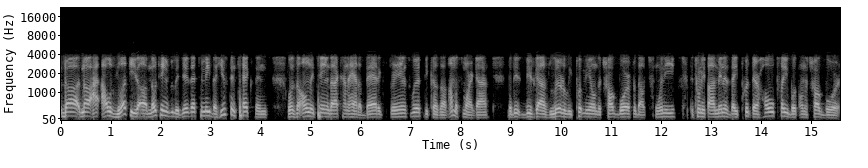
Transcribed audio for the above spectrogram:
No, no, I, I was lucky. Uh, no team really did that to me. The Houston Texans was the only team that I kind of had a bad experience with because uh, I'm a smart guy. But th- these guys literally put me on the chalkboard for about 20 to 25 minutes. They put their whole playbook on the chalkboard,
